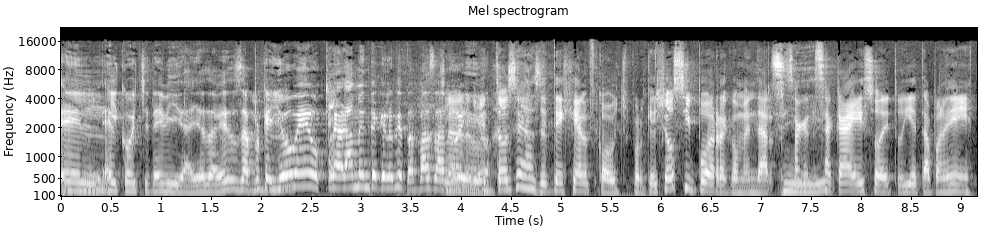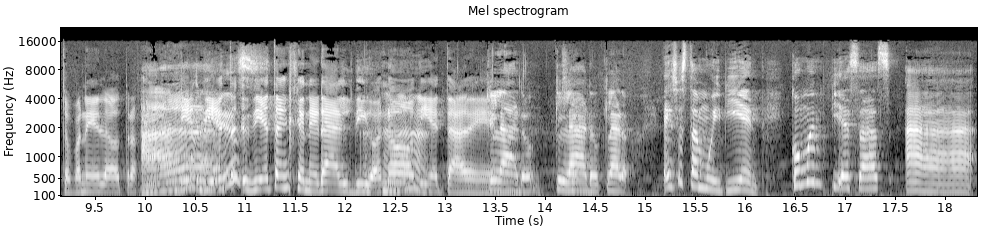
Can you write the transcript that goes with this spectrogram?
el, el coach de vida, ya sabes. O sea, porque yo veo claramente qué es lo que está pasando. Claro. y digo, Entonces hacete health coach, porque yo sí puedo recomendar. Sí. Saca, saca eso de tu dieta, poné esto, poné lo otro. Ah, Di- dieta, dieta en general, digo, Ajá. no dieta de. Claro, claro, claro. Eso está muy bien. ¿Cómo empiezas a,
